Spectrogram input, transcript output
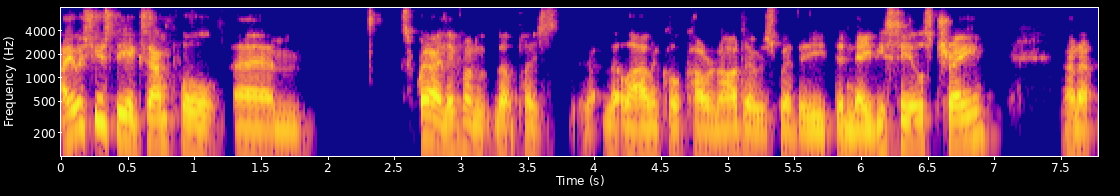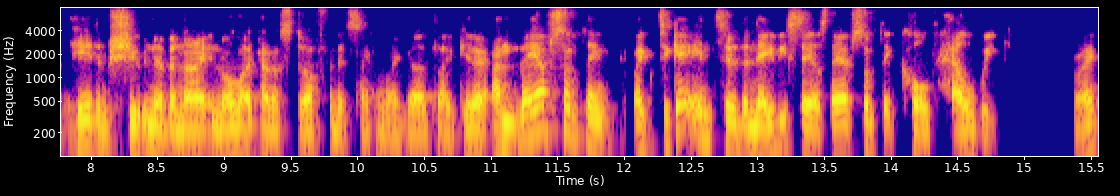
I always use the example. Um, it's where I live on a little place, a little island called Coronado, is where the, the Navy SEALs train. And I hear them shooting overnight and all that kind of stuff. And it's like, oh my God, like, you know, and they have something like to get into the Navy SEALs, they have something called Hell Week, right?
